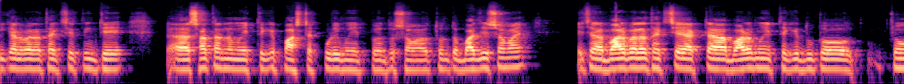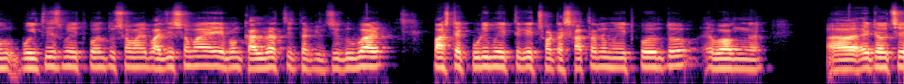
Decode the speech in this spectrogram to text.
বিকালবেলা থাকছে তিনটে সাতান্ন মিনিট থেকে পাঁচটা কুড়ি মিনিট পর্যন্ত সময়, অত্যন্ত বাজে সময়। এছাড়া বারবেলা থাকছে একটা বারো মিনিট থেকে দুটো পঁয়ত্রিশ মিনিট পর্যন্ত সময়, বাজে সময়, এবং কাল রাত্রি থাকছে দুবার, পাঁচটা কুড়ি মিনিট থেকে ছটা সাতান্ন মিনিট পর্যন্ত, এবং এটা হচ্ছে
